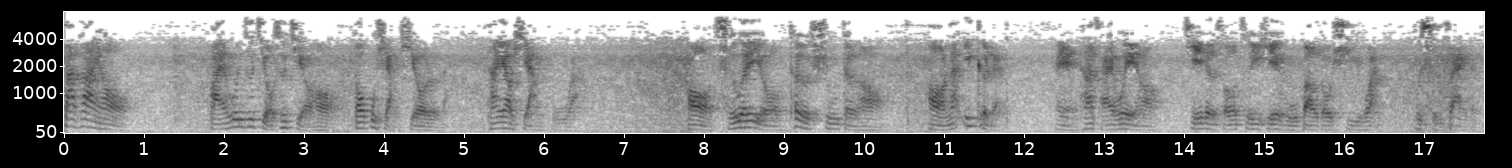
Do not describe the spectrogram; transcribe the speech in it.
大概哦，百分之九十九哦都不想修了啦，他要享福啊。哦，除非有特殊的哦，哦，那一个人，哎，他才会哦，觉得说这一些福报都虚幻、不实在的。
